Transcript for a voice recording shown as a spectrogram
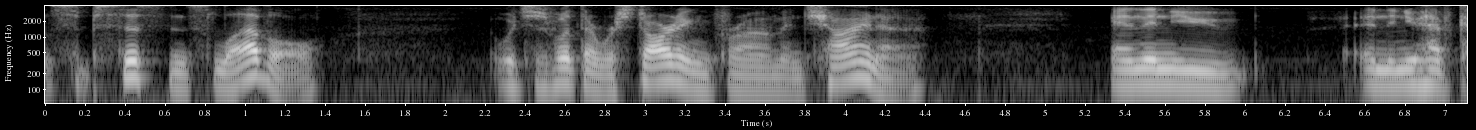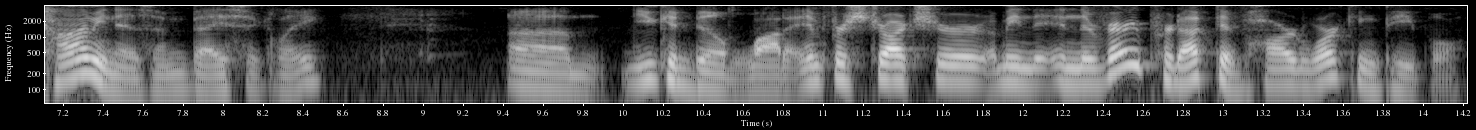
subsistence level, which is what they were starting from in China, and then you and then you have communism basically. Um, you can build a lot of infrastructure. I mean, and they're very productive, hardworking people.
